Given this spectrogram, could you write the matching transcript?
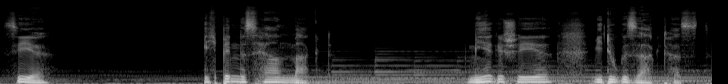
siehe, ich bin des Herrn Magd mir geschehe, wie du gesagt hast.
